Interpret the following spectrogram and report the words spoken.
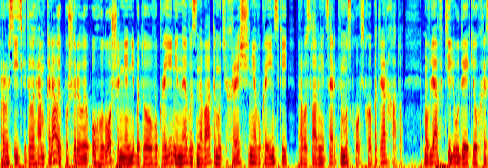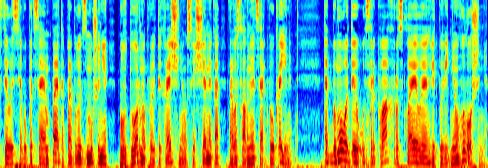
Проросійські телеграм-канали поширили оголошення, нібито в Україні не визнаватимуть хрещення в Українській православній церкві Московського патріархату. Мовляв, ті люди, які охрестилися в УПЦ МП, тепер будуть змушені повторно пройти хрещення у священника Православної церкви України. Так би мовити, у церквах розклеїли відповідні оголошення.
